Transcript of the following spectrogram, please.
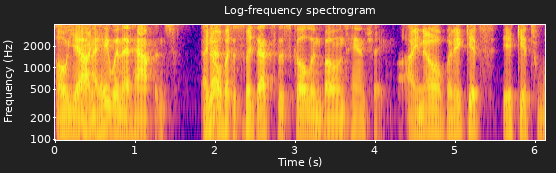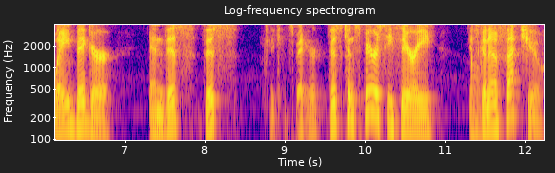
Oh yeah, Right? I hate when that happens. I know, that's but, the, but that's the skull and bones handshake. I know, but it gets it gets way bigger, and this this It gets bigger. this conspiracy theory it's going to affect you.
